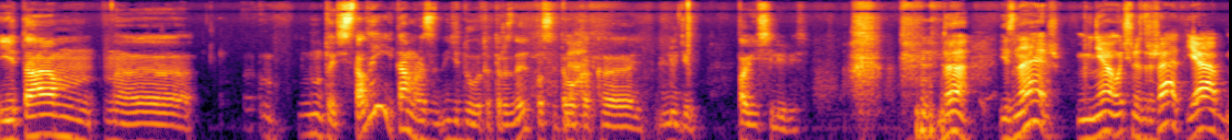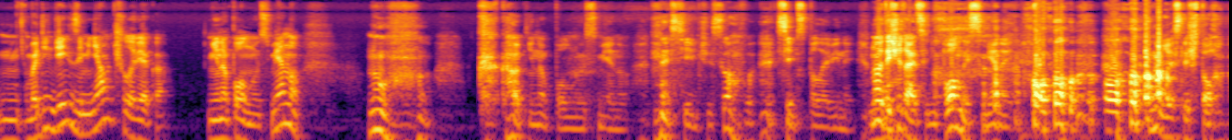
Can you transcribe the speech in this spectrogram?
И там, э, ну, то есть столы, и там раз- еду вот эту раздают после того, как э, люди повеселились. Да, и знаешь, меня очень раздражает, я в один день заменял человека, не на полную смену, ну, как не на полную смену, на 7 часов, 7 с половиной. Ну, это считается не полной сменой, ну, если что.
